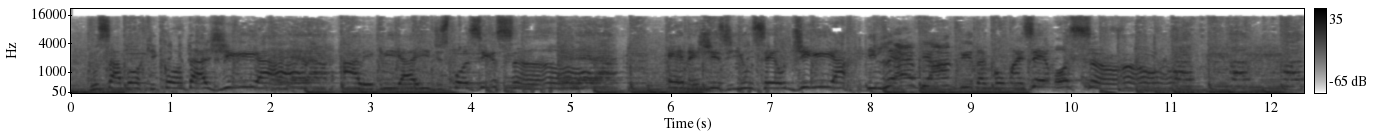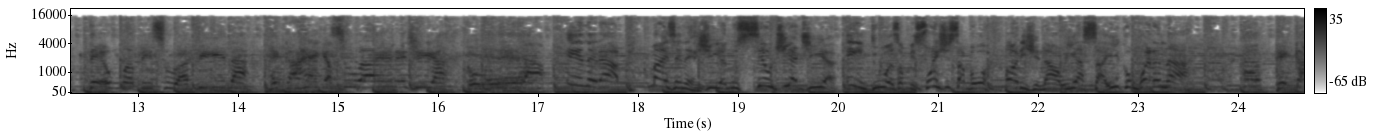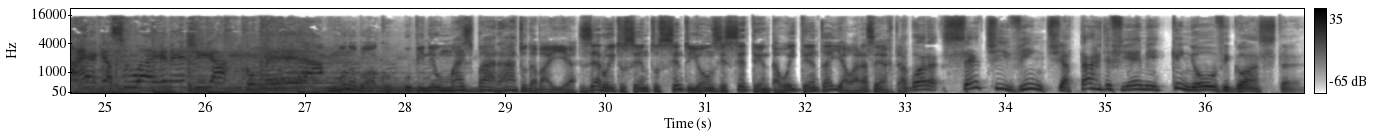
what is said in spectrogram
O sabor que contagia, alegria e disposição. Energize o seu dia e leve a vida com mais emoção. Dê um up em sua vida, recarregue a sua energia com Enerap. Enerap, mais energia no seu dia a dia. Em duas opções de sabor, original e açaí com guaraná. Recarregue a sua energia com. Monobloco, o pneu mais barato da Bahia. 0800 111 70 80 e a hora certa. Agora, 7h20, a Tarde FM, quem ouve gosta.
